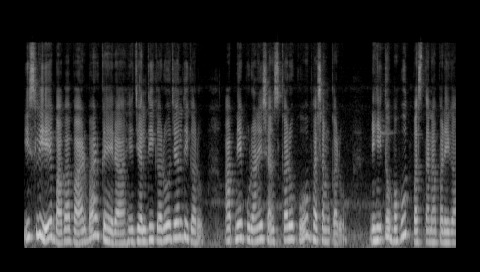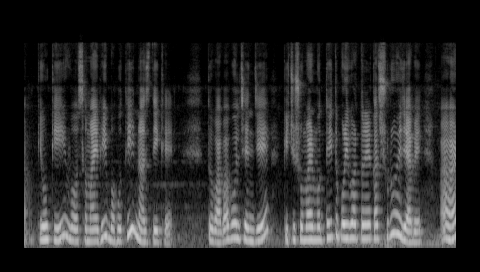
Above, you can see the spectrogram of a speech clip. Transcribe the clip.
इसलिए बाबा बार बार कह रहा है जल्दी करो जल्दी करो अपने पुराने संस्कारों को भस्म करो नहीं तो बहुत पछताना पड़ेगा क्योंकि वो समय भी बहुत ही नज़दीक है তো বাবা বলছেন যে কিছু সময়ের মধ্যেই তো পরিবর্তনের কাজ শুরু হয়ে যাবে আর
